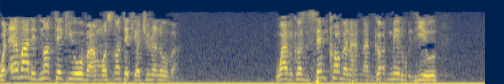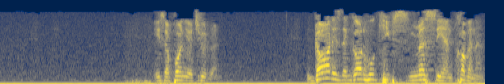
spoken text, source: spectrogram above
Whatever did not take you over must not take your children over. Why? Because the same covenant that God made with you is upon your children. God is the God who keeps mercy and covenant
